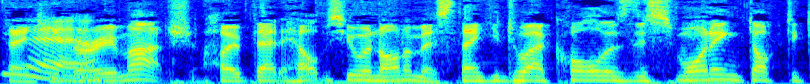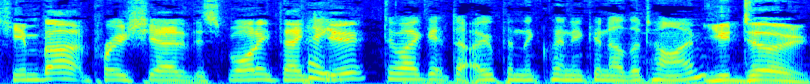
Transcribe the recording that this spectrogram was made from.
Thank Yeah. you very much. Hope that helps you, Anonymous. Thank you to our callers this morning. Dr. Kimber, appreciate it this morning. Thank you. do I get to open the clinic another time? You do.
